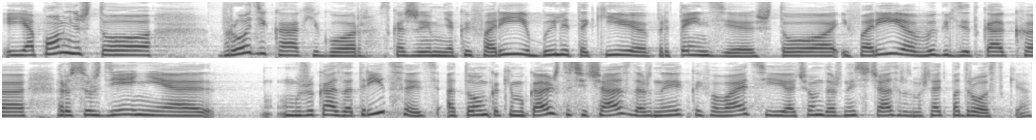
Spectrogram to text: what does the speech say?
И я помню, что Вроде как, Егор, скажи мне, к эйфории были такие претензии, что эйфория выглядит как э, рассуждение мужика за 30 о том, как ему кажется, сейчас должны кайфовать и о чем должны сейчас размышлять подростки.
